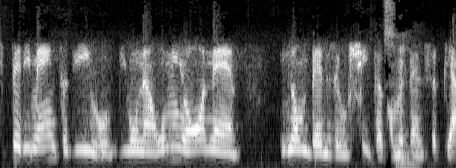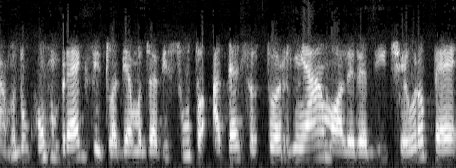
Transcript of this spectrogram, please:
sperimento di, di, una unione non ben riuscita come sì. ben sappiamo. Dunque un Brexit l'abbiamo già vissuto, adesso torniamo alle radici europee,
